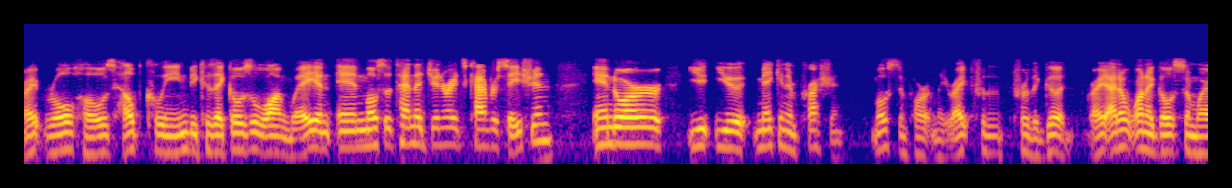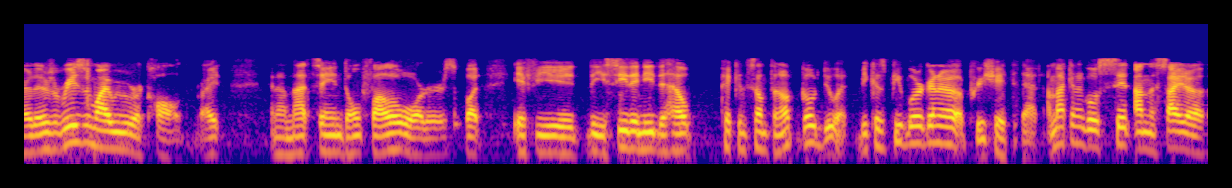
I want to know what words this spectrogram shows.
right? Roll hose, help clean because that goes a long way, and and most of the time that generates conversation, and or you you make an impression. Most importantly, right for the for the good, right? I don't want to go somewhere. There's a reason why we were called, right? And I'm not saying don't follow orders, but if you you see they need to help picking something up, go do it because people are going to appreciate that. I'm not going to go sit on the side of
